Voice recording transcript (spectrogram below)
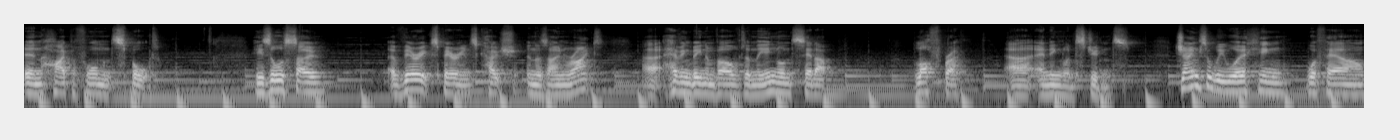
in high performance sport. He's also a very experienced coach in his own right, uh, having been involved in the England setup, Loughborough uh, and England students. James will be working with our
